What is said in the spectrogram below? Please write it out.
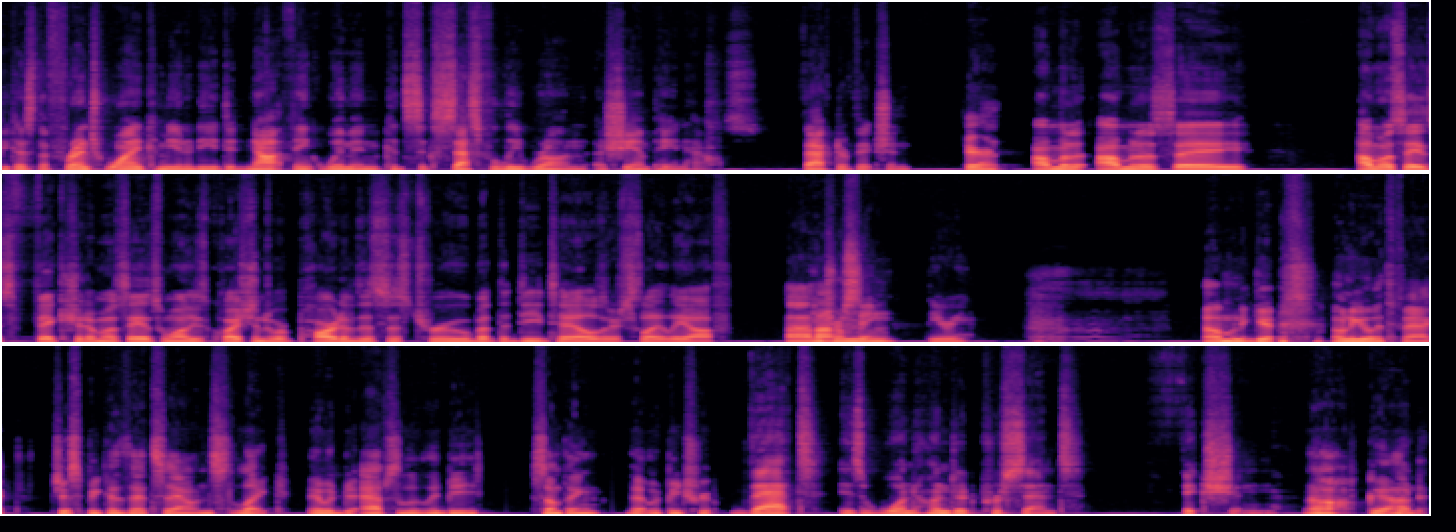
because the French wine community did not think women could successfully run a champagne house. Fact or fiction? Aaron, I'm gonna I'm gonna say I'm gonna say it's fiction. I'm gonna say it's one of these questions where part of this is true, but the details are slightly off. um, Interesting theory. I'm gonna go. I'm gonna go with fact, just because that sounds like it would absolutely be something that would be true. That is 100% fiction. Oh God,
